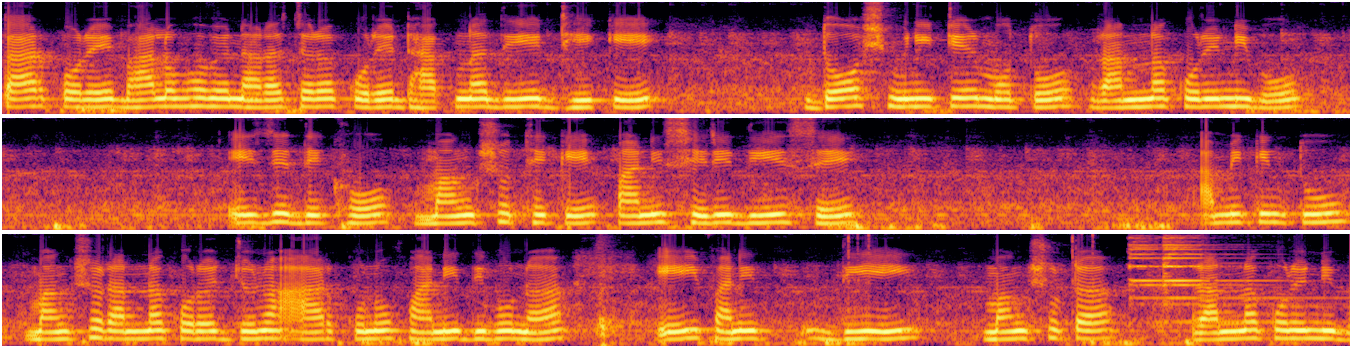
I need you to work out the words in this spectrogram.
তারপরে ভালোভাবে নাড়াচাড়া করে ঢাকনা দিয়ে ঢেকে দশ মিনিটের মতো রান্না করে নিব। এই যে দেখো, মাংস থেকে পানি ছেড়ে দিয়েছে। আমি কিন্তু মাংস রান্না করার জন্য আর কোনো পানি দিব না। এই পানি দিয়েই মাংসটা রান্না করে নিব।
